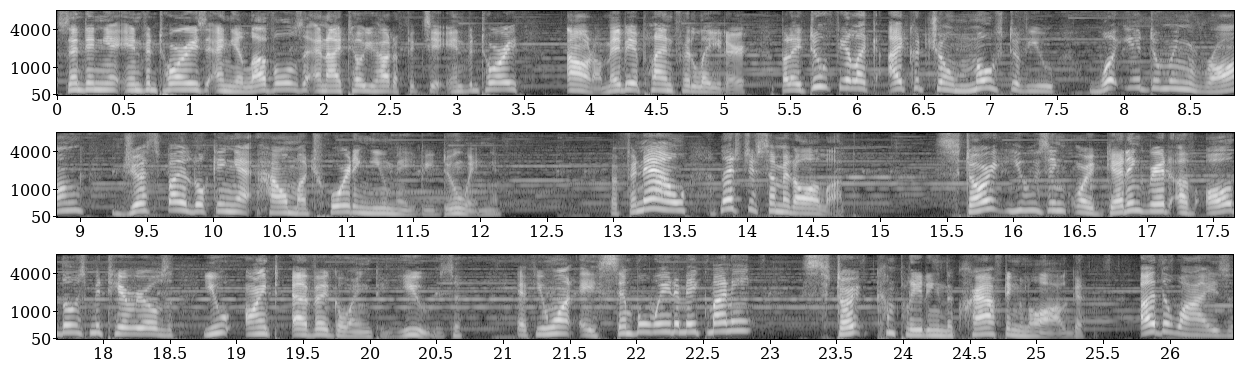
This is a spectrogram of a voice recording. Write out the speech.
Send in your inventories and your levels, and I tell you how to fix your inventory? I don't know, maybe a plan for later, but I do feel like I could show most of you what you're doing wrong just by looking at how much hoarding you may be doing. But for now, let's just sum it all up. Start using or getting rid of all those materials you aren't ever going to use. If you want a simple way to make money, start completing the crafting log. Otherwise,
